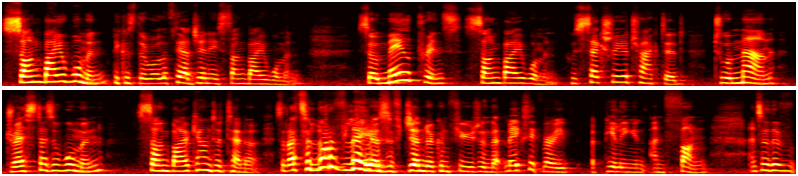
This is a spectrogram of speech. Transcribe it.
sung by a woman, because the role of Theagene is sung by a woman. So a male prince sung by a woman who's sexually attracted to a man dressed as a woman sung by a countertenor. So that's a lot of layers of gender confusion that makes it very appealing and, and fun. And so there are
